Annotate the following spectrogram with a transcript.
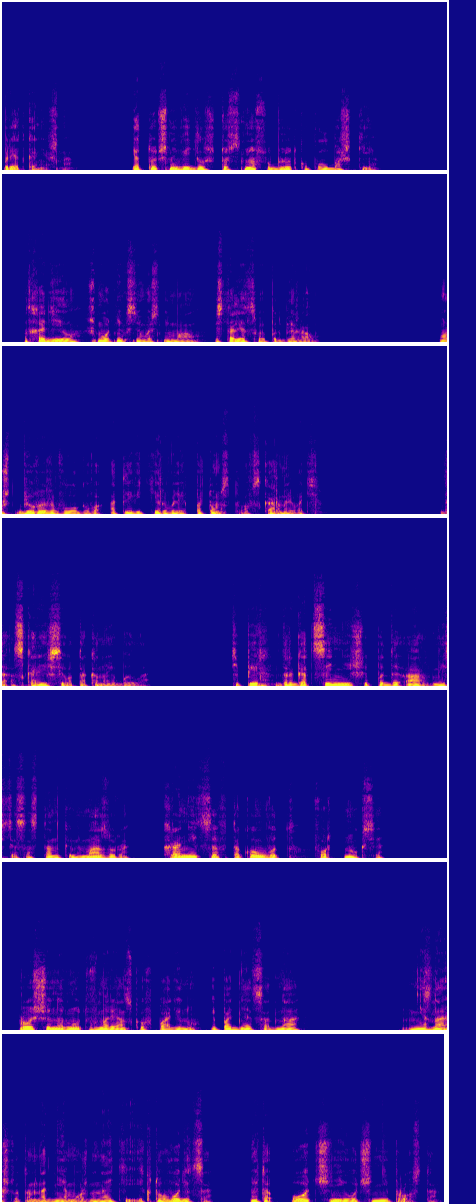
Бред, конечно. Я точно видел, что снес ублюдку полбашки. Подходил, шмотник с него снимал, пистолет свой подбирал. Может, бюреры в логово отлевитировали потомство вскармливать? Да, скорее всего, так оно и было. Теперь драгоценнейший ПДА вместе с останками Мазура хранится в таком вот Форт-Ноксе. Проще нырнуть в Марианскую впадину и поднять со дна... Не знаю, что там на дне можно найти и кто водится, но это очень и очень непросто.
